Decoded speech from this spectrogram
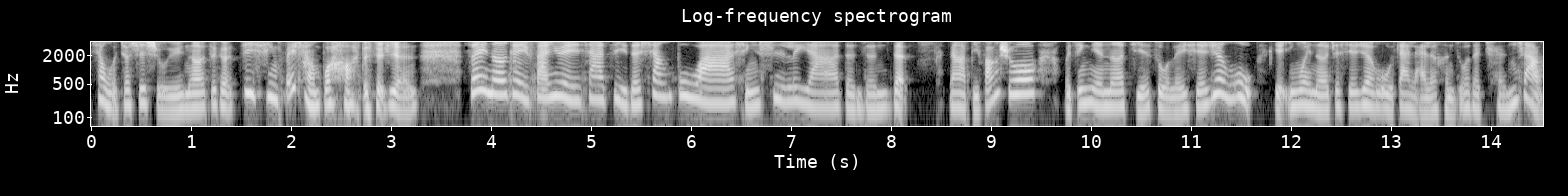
像我就是属于呢这个记性非常不好的人，所以呢可以翻阅一下自己的相簿啊、行事历啊等等等。那比方说，我今年呢解锁了一些任务，也因为呢这些任务带来了很多的成长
